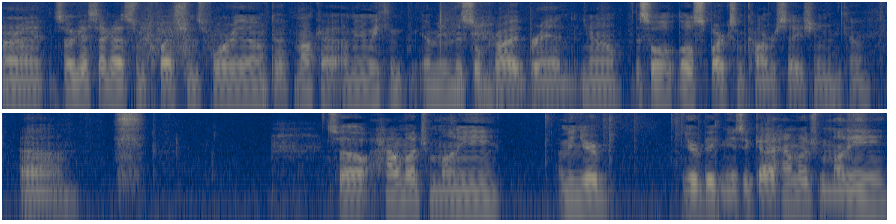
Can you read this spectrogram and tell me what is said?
all right. So I guess I got some questions for you. Okay. I'm not gonna. I mean, we can. I mean, this will probably brand. You know, this will will spark some conversation. Okay. Um. So how much money? I mean, you're you're a big music guy. How much money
